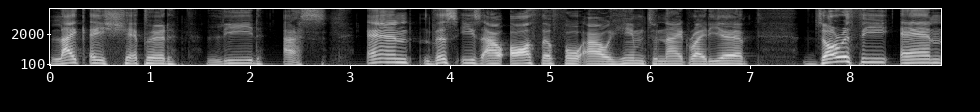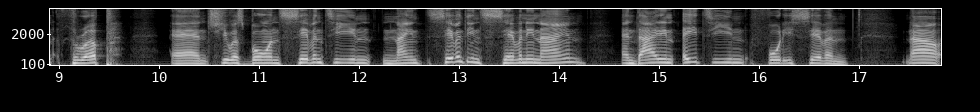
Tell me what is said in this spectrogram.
like a shepherd, lead us. And this is our author for our hymn tonight, right here Dorothy Ann Thrupp. And she was born 17, 1779 and died in 1847. Now,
